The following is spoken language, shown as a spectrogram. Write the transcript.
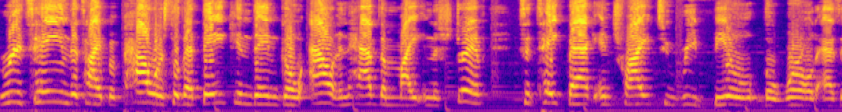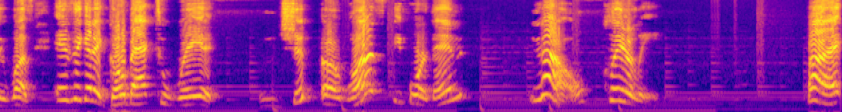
retain the type of power so that they can then go out and have the might and the strength to take back and try to rebuild the world as it was. Is it going to go back to where it should uh, was before then? No, clearly. But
